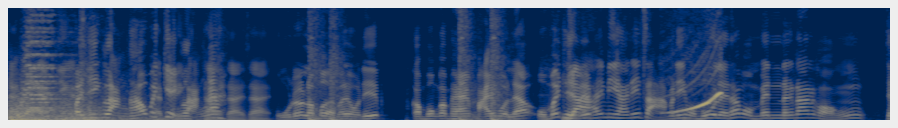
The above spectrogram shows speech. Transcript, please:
แอบยิงแอบยิงไปยิงหลังเขาไปเก่งหลังนะใช่ใช่โอ้โหแล้วระเบิดมาอย่างนี้กำพงกำแพงไปหมดแล้วโอ้ไม่ใช่เถีอยย่าเลยให้มีครั้งที่สามอันนี้ผมพูดเลยถ้าผมเป็นทางด้านของแจ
